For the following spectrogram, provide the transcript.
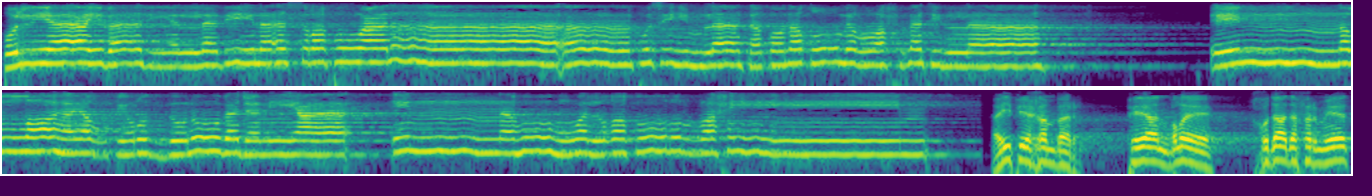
قل يا عبادي الذين أسرفوا على أنفسهم لا تقنطوا من رحمة الله إن الله يغفر الذنوب جميعا إنه هو الغفور الرحيم أي پیغمبر پێیان بڵێ خدا دەفەرمێت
